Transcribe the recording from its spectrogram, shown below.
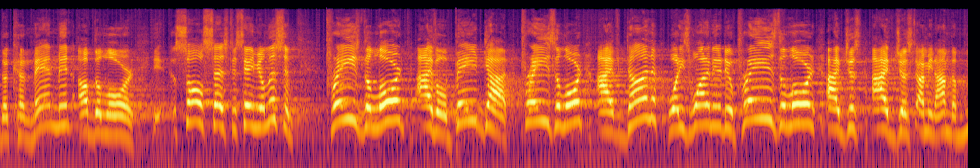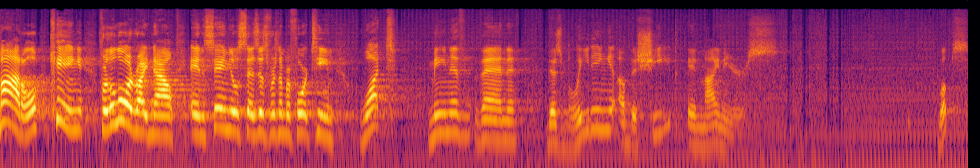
the commandment of the Lord. Saul says to Samuel, Listen, Praise the Lord, I've obeyed God. Praise the Lord, I've done what He's wanted me to do. Praise the Lord, I've just, I've just, I mean, I'm the model king for the Lord right now. And Samuel says this, verse number 14 What meaneth then this bleating of the sheep in mine ears? Whoops.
